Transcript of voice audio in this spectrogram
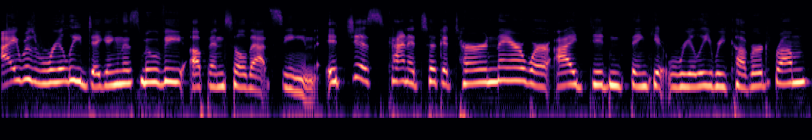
I was really digging this movie up until that scene. It just kind of took a turn there where I didn't think it really recovered from.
